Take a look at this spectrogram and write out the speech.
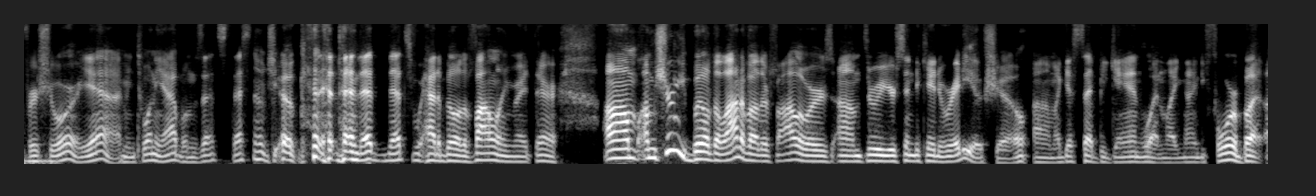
For sure, yeah. I mean, 20 albums—that's that's no joke. that, that that's how to build a following right there. Um, I'm sure you built a lot of other followers um, through your syndicated radio show. Um, I guess that began what in like '94, but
